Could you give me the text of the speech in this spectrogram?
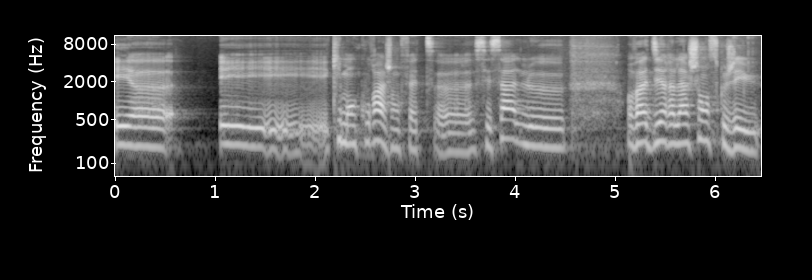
et euh, et, et qui m'encourage en fait euh, c'est ça le on va dire la chance que j'ai eue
